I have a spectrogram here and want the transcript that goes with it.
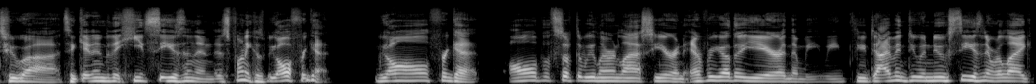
to uh, to get into the heat season, and it's funny because we all forget. We all forget all the stuff that we learned last year and every other year, and then we we, we dive into a new season, and we're like,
